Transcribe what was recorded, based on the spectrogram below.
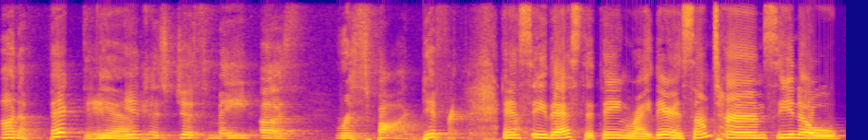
unaffected. Yeah. It has just made us respond differently. And see, that's the thing right there. And sometimes, you know,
